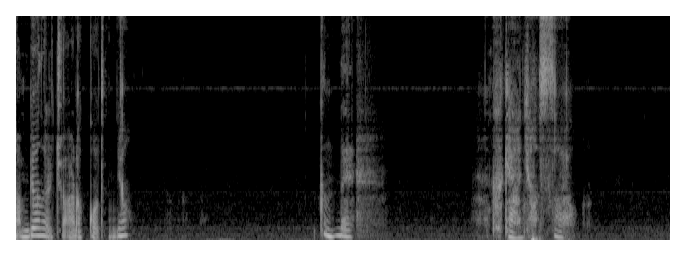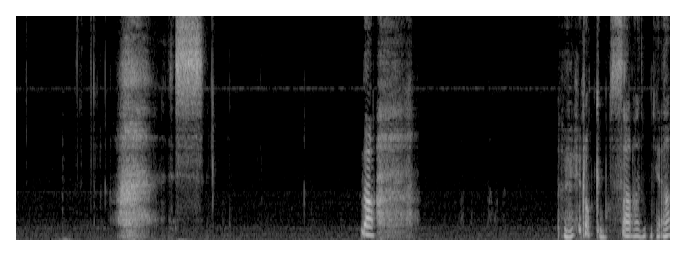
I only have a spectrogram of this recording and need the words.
안 변할 줄 알았거든요. 근데 그게 아니었어요. 씨. 나왜 이렇게 못 살았냐?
